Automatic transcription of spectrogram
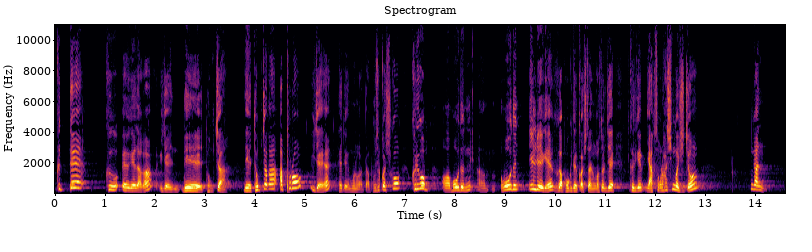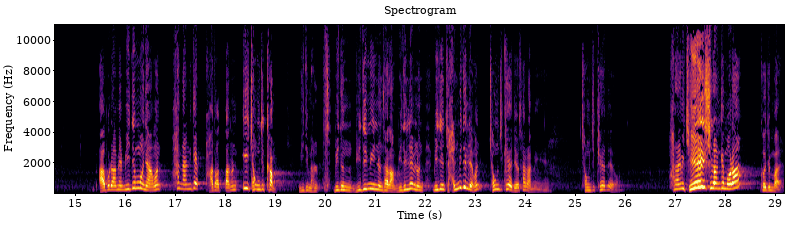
그때 그에게다가 이제 내 독자 내 독자가 앞으로 이제 대적의 문을 갖다 부술 것이고 그리고 어, 모든 어, 모든 인류에게 그가 복이 될 것이라는 것을 이제 그에게 약속을 하신 것이죠. 그러니까 아브라함의 믿음 뭐냐면 하나님께 받았다는 이 정직함. 믿음, 믿음, 믿음이 있는 사람, 믿으려면, 믿음, 잘 믿으려면 정직해야 돼요, 사람이. 정직해야 돼요. 하나님이 제일 싫어하는 게 뭐라? 거짓말.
